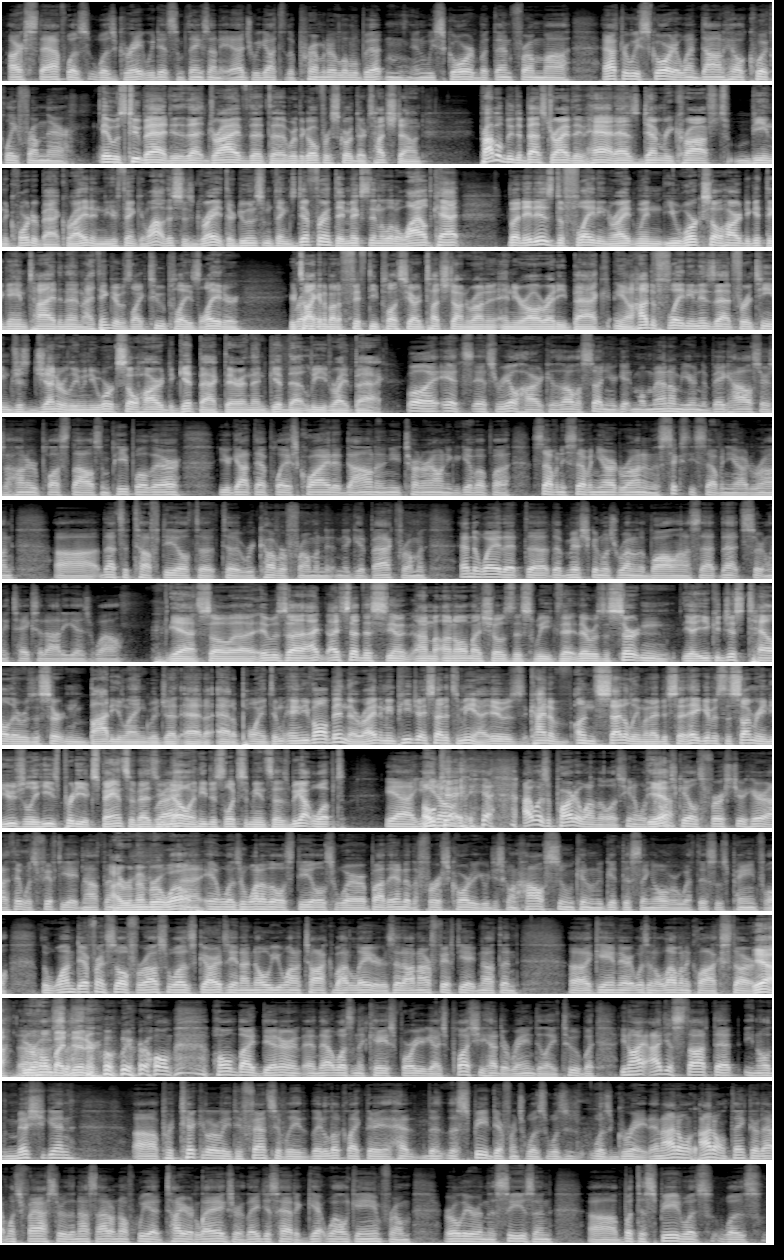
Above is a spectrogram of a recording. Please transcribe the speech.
our staff was was great. We did some things on the edge. We got to the perimeter a little bit and, and we scored. But then from uh, after we scored, it went downhill quickly from there. It was too bad that drive that uh, where the Gophers scored their touchdown. Probably the best drive they've had as Demry Croft being the quarterback, right? And you're thinking, wow, this is great. They're doing some things different. They mixed in a little wildcat, but it is deflating, right? When you work so hard to get the game tied, and then I think it was like two plays later, you're Right. talking about a 50 plus yard touchdown run, and you're already back. You know how deflating is that for a team just generally when you work so hard to get back there and then give that lead right back? Well, it's it's real hard because all of a sudden you're getting momentum. You're in the big house. There's a hundred plus thousand people there. You got that place quieted down, and you turn around. and You give up a 77 yard run and a 67 yard run. Uh, that's a tough deal to, to recover from and, and to get back from. And, and the way that uh, that Michigan was running the ball on us, that that certainly takes it out of you as well. Yeah, so uh, it was. Uh, I, I said this you know, on, on all my shows this week. There, there was a certain, yeah, you could just tell there was a certain body language at at a, at a point, and, and you've all been there, right? I mean, PJ said it to me. It was kind of unsettling when I just said, "Hey, give us the summary." And usually he's pretty expansive, as you Right. know, and he just looks at me and says, "We got whooped." Yeah, you Okay. know, yeah, I was a part of one of those. You know, with Yeah. Coach Kill's first year here, I think it was fifty-eight nothing. I remember it well. Uh, it was one of those deals where by the end of the first quarter, you were just going, "How soon can we get this thing over with? This is painful." The one difference, though, for us was Guardsy, and I know you want to talk about it later, is that on our fifty-eight nothing. Uh, game there. It was an eleven o'clock start. Yeah, we were Uh, home by so dinner. we were home, home by dinner, and, and that wasn't the case for you guys. Plus, you had the rain delay too. But you know, I, I just thought that you know the Michigan, uh, particularly defensively, they looked like they had the, the speed difference was was was great. And I don't I don't think they're that much faster than us. I don't know if we had tired legs or they just had a get well game from earlier in the season. Uh, but the speed was was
